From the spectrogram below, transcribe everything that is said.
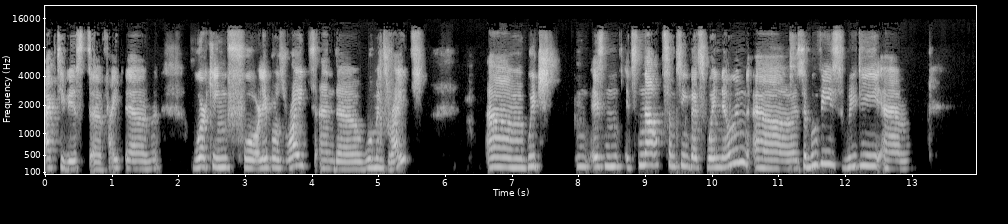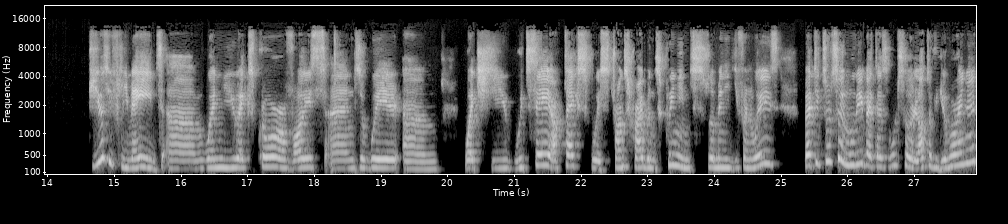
activist, uh, fight, um, working for liberals' rights and uh, women's rights, uh, which is it's not something that's well known. Uh, the movie is really um, beautifully made um, when you explore her voice and the way um, what you would say our text was transcribed on screen in so many different ways. But it's also a movie that has also a lot of humor in it,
